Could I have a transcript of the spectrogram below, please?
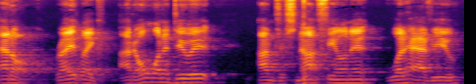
at all, right? Like I don't want to do it. I'm just not feeling it, what have you.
